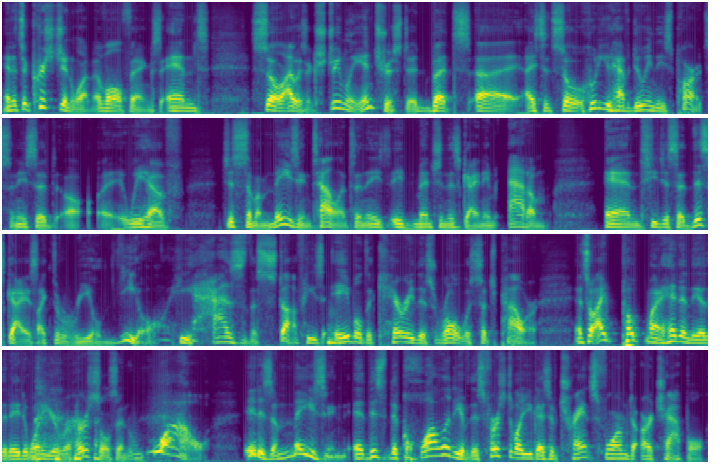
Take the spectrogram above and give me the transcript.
and it's a Christian one of all things, and. So I was extremely interested, but uh, I said, "So who do you have doing these parts?" And he said, oh, "We have just some amazing talent." And he, he mentioned this guy named Adam, And he just said, This guy is like the real deal. He has the stuff. He's able to carry this role with such power. And so I poked my head in the other day to one of your rehearsals, and wow, it is amazing. Uh, This the quality of this. First of all, you guys have transformed our chapel.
